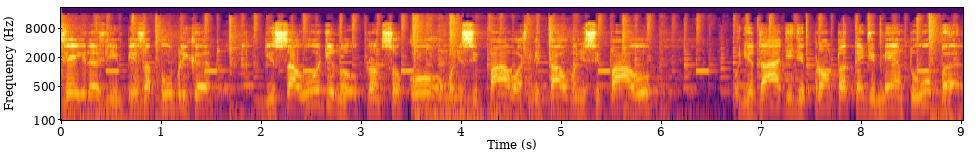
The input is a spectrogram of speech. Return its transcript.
feiras, limpeza pública, de saúde no pronto-socorro municipal, hospital municipal, Unidade de Pronto Atendimento UPA,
